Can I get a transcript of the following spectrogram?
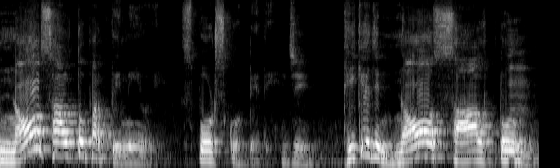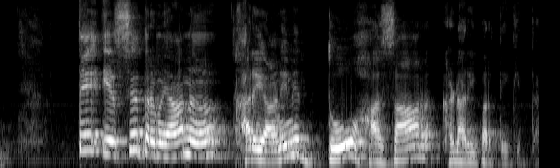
9 ਸਾਲ ਤੋਂ ਭਰਤੀ ਨਹੀਂ ਹੋਈ ਸਪੋਰਟਸ ਕੋਟੇ ਦੀ। ਜੀ। ਠੀਕ ਹੈ ਜੀ 9 ਸਾਲ ਤੋਂ। ਤੇ ਇਸੇ ਦਰਮਿਆਨ ਹਰਿਆਣੇ ਨੇ 2000 ਖਿਡਾਰੀ ਭਰਤੀ ਕੀਤਾ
